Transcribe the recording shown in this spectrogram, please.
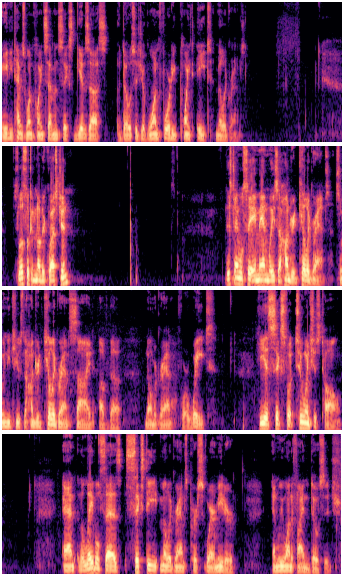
80 times 1.76 gives us a dosage of 140.8 milligrams. So let's look at another question. This time we'll say a man weighs 100 kilograms. So we need to use the 100 kilogram side of the nomogram for weight. He is 6 foot 2 inches tall. And the label says 60 milligrams per square meter. And we want to find the dosage.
